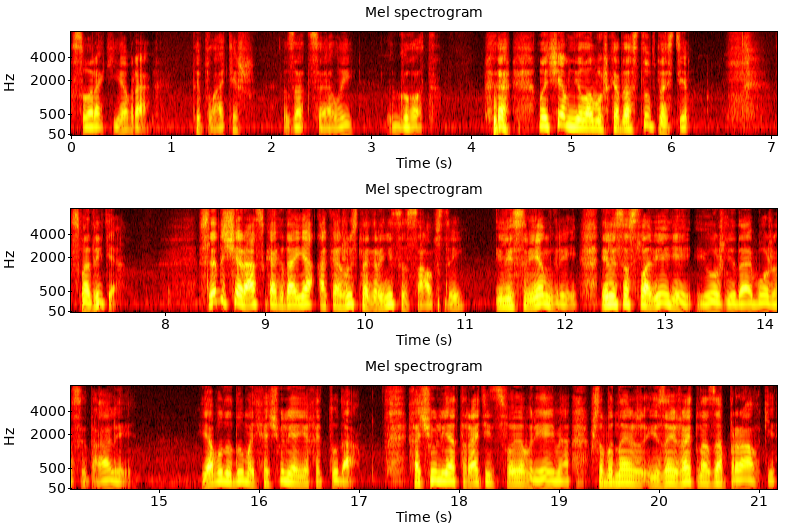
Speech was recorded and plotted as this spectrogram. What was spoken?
40 евро ты платишь за целый год. Ха, ну чем не ловушка доступности? Смотрите, в следующий раз, когда я окажусь на границе с Австрией, или с Венгрией, или со Словенией, и уж не дай Боже с Италией. Я буду думать, хочу ли я ехать туда. Хочу ли я тратить свое время, чтобы заезжать на заправки,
